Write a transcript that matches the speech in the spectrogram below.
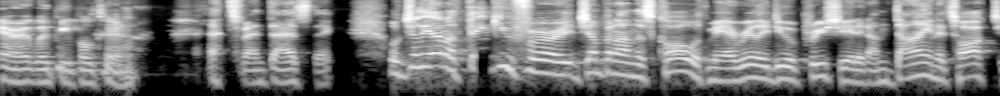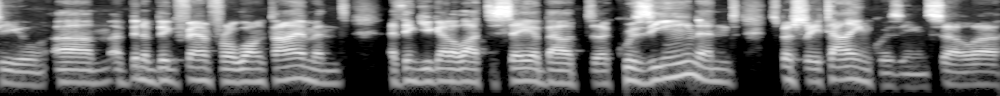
Share it with people too That's fantastic. Well, Giuliano, thank you for jumping on this call with me. I really do appreciate it. I'm dying to talk to you. Um, I've been a big fan for a long time, and I think you got a lot to say about uh, cuisine and especially Italian cuisine. So, uh,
